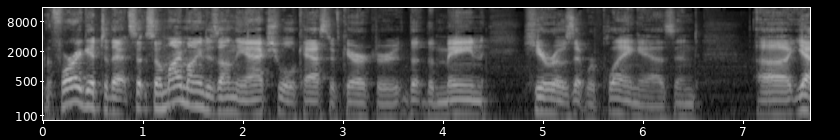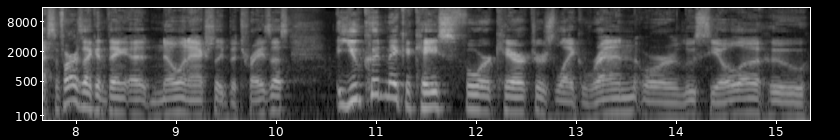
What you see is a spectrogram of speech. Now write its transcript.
Before I get to that, so, so my mind is on the actual cast of character, the the main heroes that we're playing as, and uh, yeah, so far as I can think, uh, no one actually betrays us. You could make a case for characters like Renne or Luciola, who,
